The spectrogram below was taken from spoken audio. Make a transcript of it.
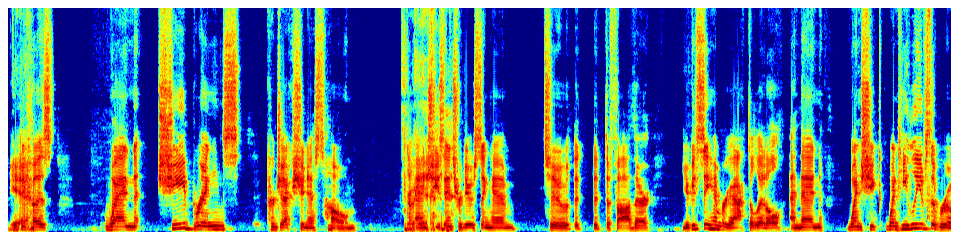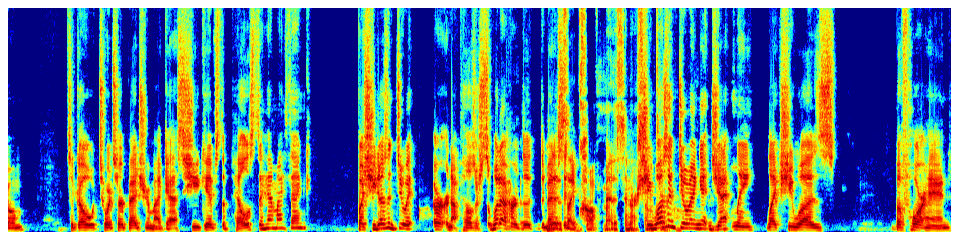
Yeah. because when she brings projectionist home Oh, and yeah. she's introducing him to the, the, the father, you can see him react a little, and then when she when he leaves the room to go towards her bedroom, I guess she gives the pills to him. I think, but she doesn't do it or not pills or whatever the the Yeah, it's medicine. like cough medicine or something. she wasn't doing it gently like she was beforehand.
